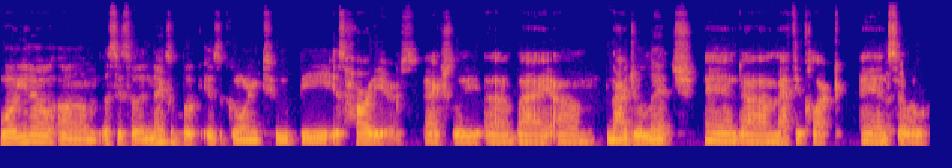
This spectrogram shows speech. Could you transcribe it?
Well, you know, um, let's see. So the next book is going to be is Hard Ears, actually, uh, by um, Nigel Lynch and um, Matthew Clark. And so,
